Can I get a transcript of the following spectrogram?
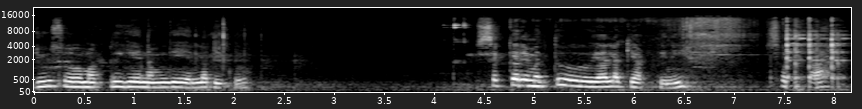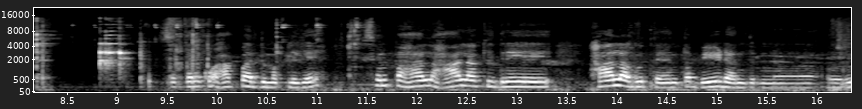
ಜ್ಯೂಸು ಮಕ್ಕಳಿಗೆ, ನಮಗೆ ಎಲ್ಲ ಬೇಕು. ಸಕ್ಕರೆ ಮತ್ತು ಏಲಕ್ಕಿ ಹಾಕ್ತೀನಿ. ಸ್ವಲ್ಪ. ಸಕ್ಕರೆ ಹಾಕಬಾರ್ದು ಮಕ್ಕಳಿಗೆ ಸ್ವಲ್ಪ ಹಾಲು ಹಾಲು ಹಾಕಿದರೆ ಹಾಲಾಗುತ್ತೆ ಅಂತ ಬೇಡ ಅಂದ್ರು ಅವರು.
